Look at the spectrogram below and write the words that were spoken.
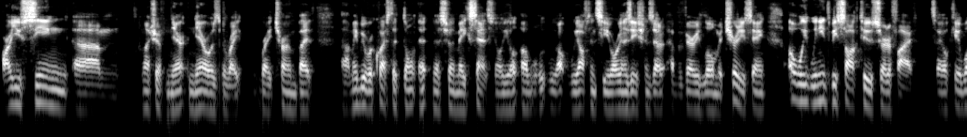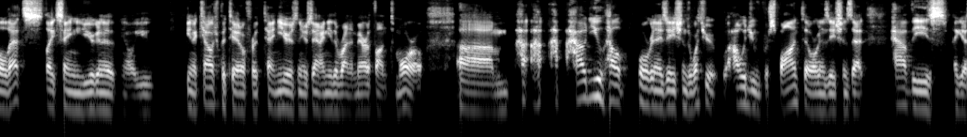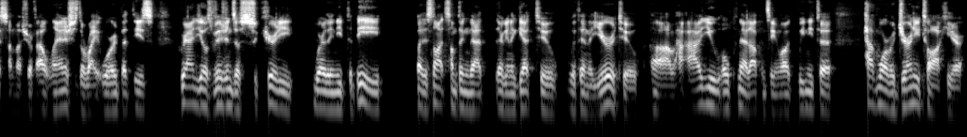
are you seeing um, I'm not sure if narrow, narrow is the right right term, but uh, maybe requests that don't necessarily make sense. You know, uh, we often see organizations that have a very low maturity saying, "Oh, we, we need to be SOC 2 certified." And say, "Okay, well, that's like saying you're to, you know, you been a couch potato for 10 years and you're saying I need to run a marathon tomorrow. Um, how, how, do you help organizations? What's your, how would you respond to organizations that have these, I guess I'm not sure if outlandish is the right word, but these grandiose visions of security where they need to be, but it's not something that they're going to get to within a year or two. Um, how, how, you open that up and say, well, we need to have more of a journey talk here?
